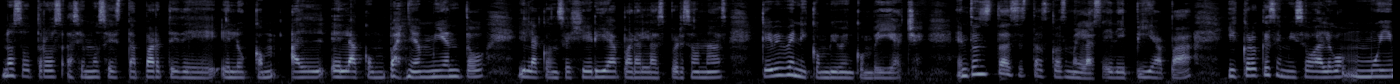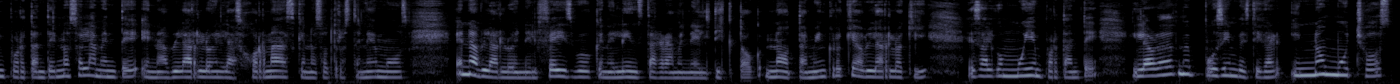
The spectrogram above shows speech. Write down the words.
nosotros hacemos esta parte de el, acompañamiento y la consejería para las personas que viven y conviven con VIH. Entonces todas estas cosas me las sé de pie a pa y creo que se me hizo algo muy importante no solamente en hablarlo en las jornadas que nosotros tenemos, en hablarlo en el Facebook, en el Instagram, en el TikTok, no, también creo que hablarlo aquí es algo muy importante y la verdad me puse a investigar y no muchos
